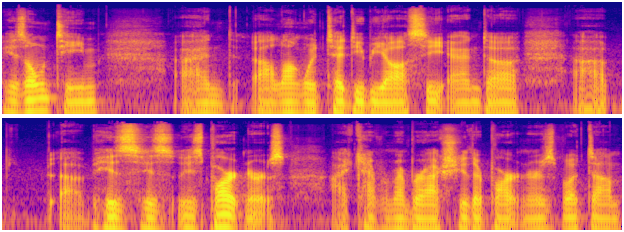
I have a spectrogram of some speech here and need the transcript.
his own team and along with Ted DiBiase and uh, his his his partners. I can't remember actually their partners, but um,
